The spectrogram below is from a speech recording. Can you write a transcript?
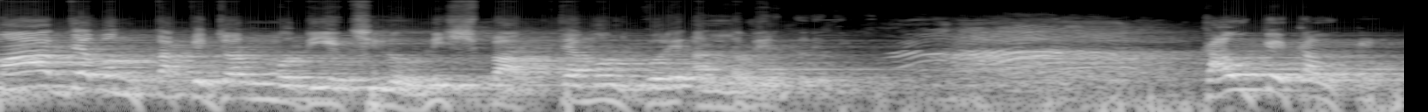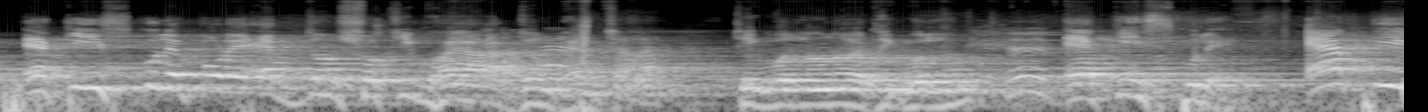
মা যেমন তাকে জন্ম দিয়েছিল নিষ্পাপ, তেমন করে আল্লাহ বের করে দিবে কাউকে কাউকে, একই স্কুলে পড়ে একজন সচিব হয় আর একজন ভ্যান চালায়। ঠিক বললাম না ঠিক বললাম একই স্কুলে একই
